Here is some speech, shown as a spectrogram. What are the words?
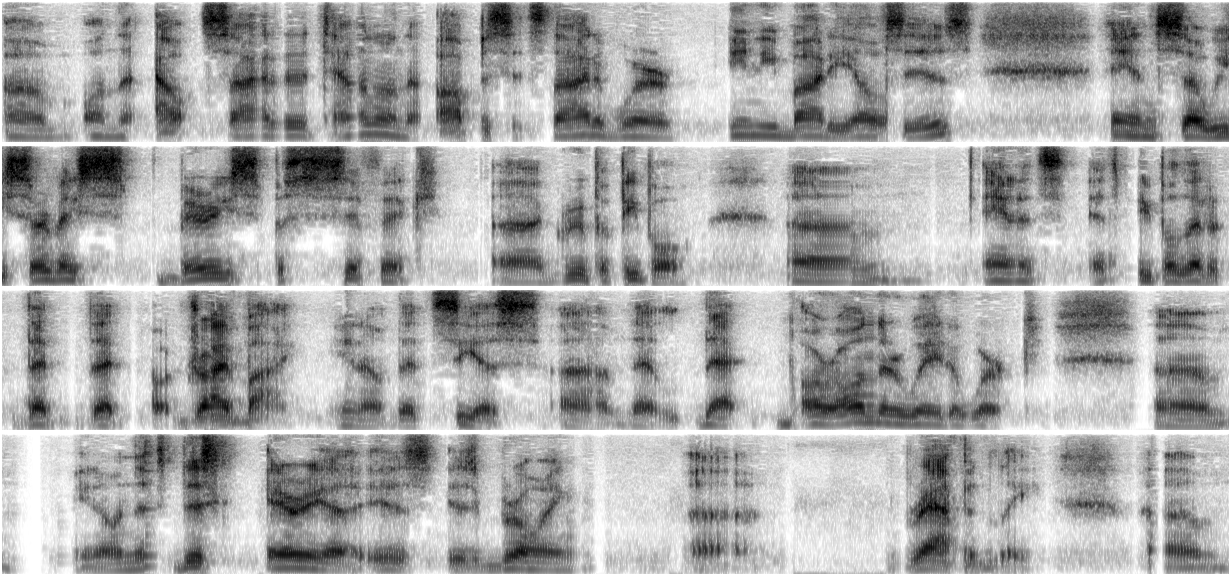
um, on the outside of the town, on the opposite side of where anybody else is. And so we serve a very specific uh, group of people. Um, and it's it's people that that that drive by, you know, that see us, um, that that are on their way to work. Um, you know, and this this area is is growing uh, rapidly. Um,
